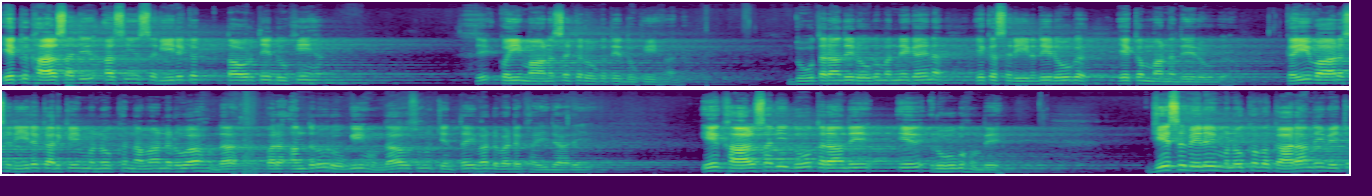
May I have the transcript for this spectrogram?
ਇੱਕ ਖਾਲਸਾ ਜੀ ਅਸੀਂ ਸਰੀਰਕ ਤੌਰ ਤੇ ਦੁਖੀ ਹਾਂ ਤੇ ਕੋਈ ਮਾਨਸਿਕ ਰੋਗ ਤੇ ਦੁਖੀ ਹਨ ਦੋ ਤਰ੍ਹਾਂ ਦੇ ਰੋਗ ਮੰਨੇ ਗਏ ਨਾ, ਇੱਕ ਸਰੀਰ ਦੇ ਰੋਗ, ਇੱਕ ਮਨ ਦੇ ਰੋਗ। ਕਈ ਵਾਰ ਸਰੀਰ ਕਰਕੇ ਮਨੁੱਖ ਨਵਾਂ ਨਰੋਆ ਹੁੰਦਾ, ਪਰ ਅੰਦਰੋਂ ਰੋਗੀ ਹੁੰਦਾ ਉਸ ਨੂੰ ਚਿੰਤਾ ਹੀ ਵੱਡ ਵੱਡ ਖਾਈ ਜਾ ਰਹੀ ਇਹ ਖਾਲਸਾ ਜੀ ਦੋ ਤਰ੍ਹਾਂ ਦੇ ਇਹ ਰੋਗ ਹੁੰਦੇ। ਜਿਸ ਵੇਲੇ ਮਨੁੱਖ ਵਿਕਾਰਾਂ ਦੇ ਵਿੱਚ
